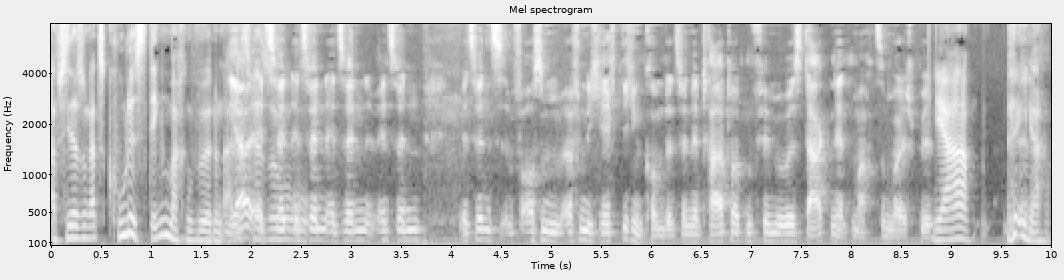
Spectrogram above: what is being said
ob sie da so ein ganz cooles Ding machen würden und alles. Ja, als, so wenn, als wenn, als wenn, als wenn, als wenn es aus dem öffentlich-rechtlichen kommt, als wenn der Tatort einen Film über das Darknet macht zum Beispiel. Ja, ja.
